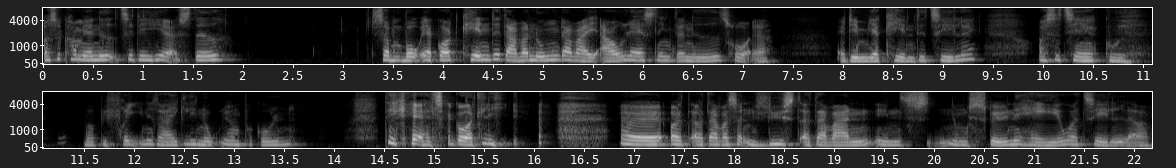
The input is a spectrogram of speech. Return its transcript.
og så kom jeg ned til det her sted, som, hvor jeg godt kendte, der var nogen, der var i aflastning dernede, tror jeg, af dem, jeg kendte til. Ikke? Og så tænkte jeg, gud, hvor befriende, der er ikke linoleum på gulvene. Det kan jeg altså godt lide. øh, og, og der var sådan lyst, og der var en, en, nogle skønne haver til, og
